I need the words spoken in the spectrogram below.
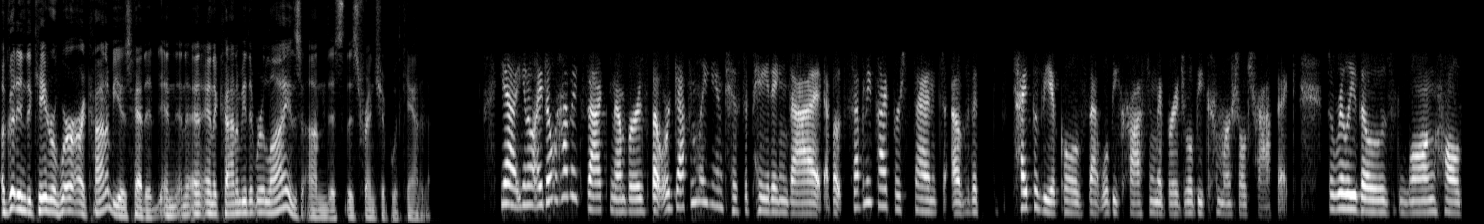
a good indicator of where our economy is headed, and, and an economy that relies on this this friendship with Canada. Yeah, you know, I don't have exact numbers, but we're definitely anticipating that about 75% of the type of vehicles that will be crossing the bridge will be commercial traffic. So, really, those long haul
